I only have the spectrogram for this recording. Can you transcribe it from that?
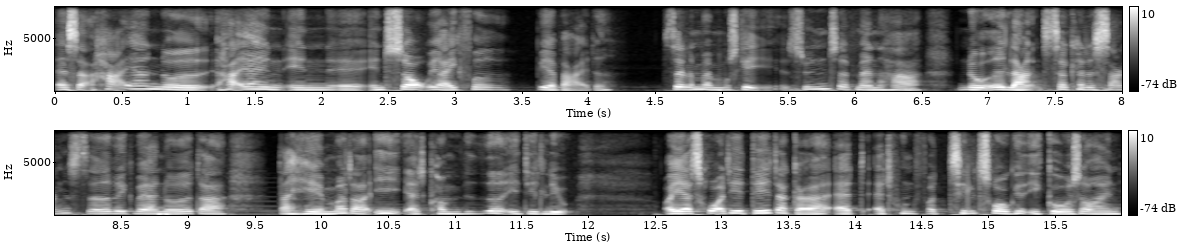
altså har jeg, noget, har jeg en, en, øh, en sorg, jeg har ikke fået bearbejdet? Selvom man måske synes, at man har nået langt, så kan det sagtens stadigvæk være noget, der, der hæmmer dig i at komme videre i dit liv. Og jeg tror, det er det, der gør, at, at hun får tiltrukket i gåseøjne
